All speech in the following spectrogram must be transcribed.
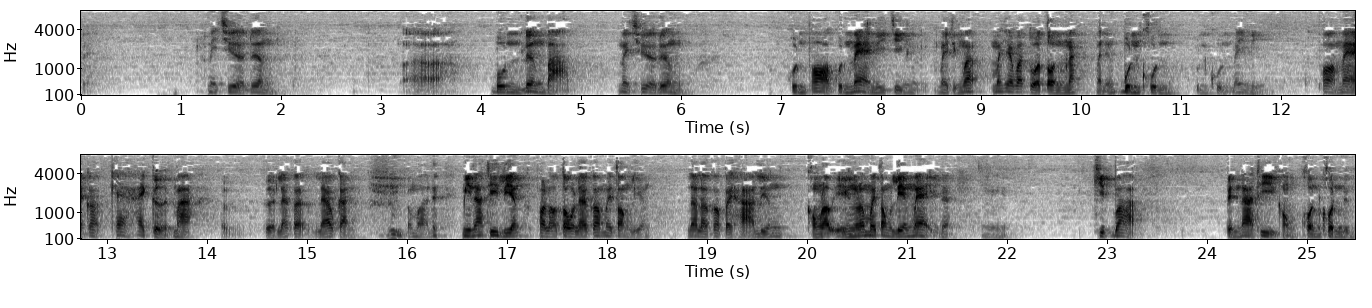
เลย ไม่เชื่อเรื่องบุญเรื่องบาป ไม่เชื่อเรื่อง คุณพ่อคุณแม่มีจริงหมายถึงว่าไม่ใช่ว่าตัวตนนะหมายถึงบุญคุณบุญคุณไม่มี พ่อแม่ก็แค่ให้เกิดมาเกิดแล้วก็แล้วกันประมาณนี้มีหน้าที่เลี้ยง พอเราโตแล้วก็ไม่ต้องเลี้ยง แล้วเราก็ไปหาเลี้ยงของเราเองแล้วไม่ต้องเลี้ยงแม่อีกนะคิดว่าเป็นหน้าที่ของคนคนหนึ่ง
